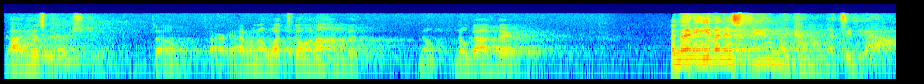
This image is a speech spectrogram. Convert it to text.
God has cursed you. So, sorry, I don't know what's going on, but no, no God there. And then even his family kind of lets him down.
